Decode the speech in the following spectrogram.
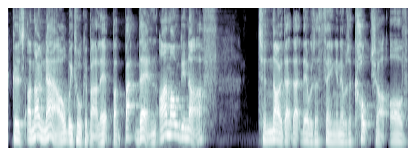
Because I know now we talk about it, but back then, I'm old enough to know that that there was a thing and there was a culture of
